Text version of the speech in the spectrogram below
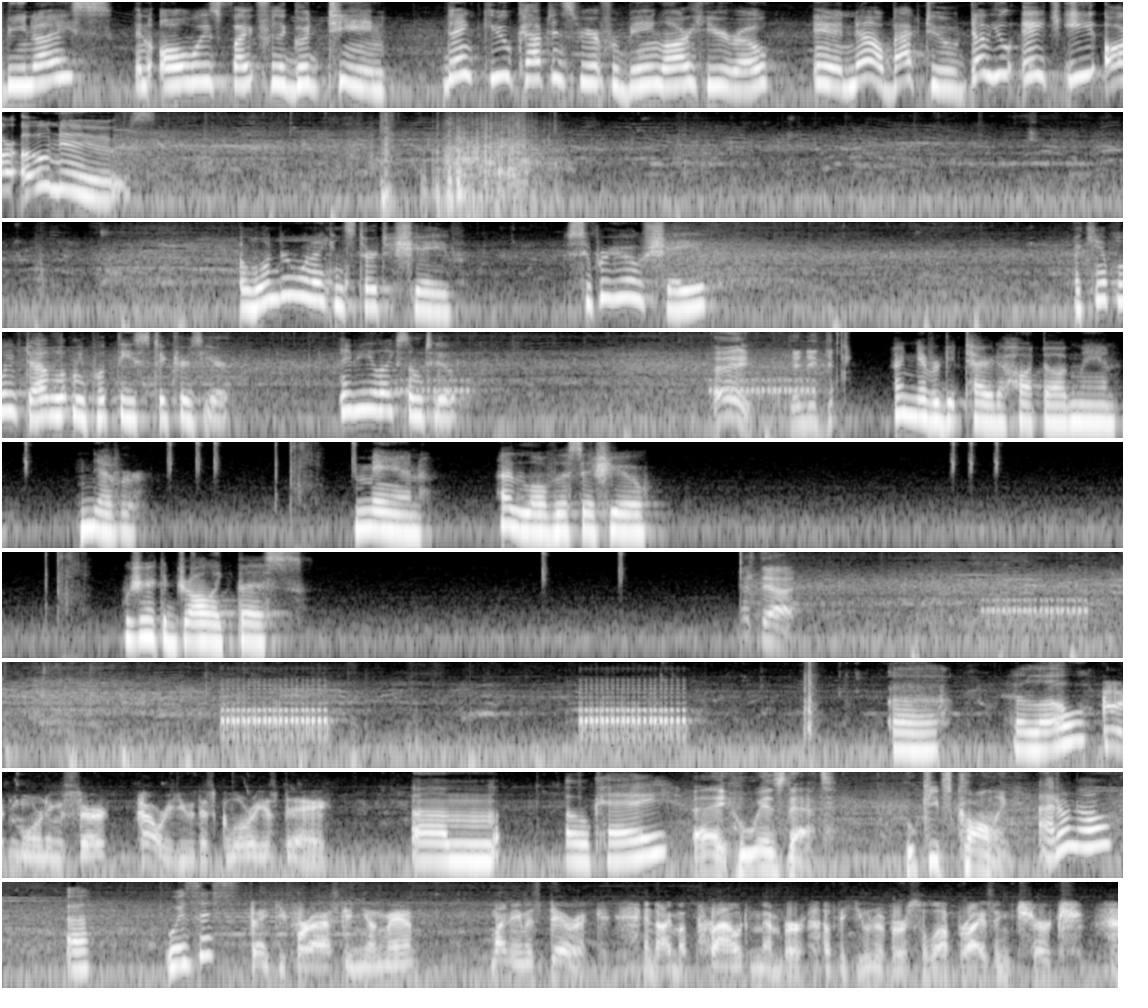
Be nice and always fight for the good team. Thank you, Captain Spirit, for being our hero. And now back to WHERO News. I wonder when I can start to shave. Do superheroes shave? I can't believe Dad let me put these stickers here. Maybe he likes them too. Hey, can you get? I never get tired of Hot Dog Man. Never. Man, I love this issue. Wish I could draw like this. Get that. Uh, hello? Good morning, sir. How are you this glorious day? Um, Okay. Hey, who is that? Who keeps calling? I don't know. Uh, who is this? Thank you for asking, young man. My name is Derek, and I'm a proud member of the Universal Uprising Church.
